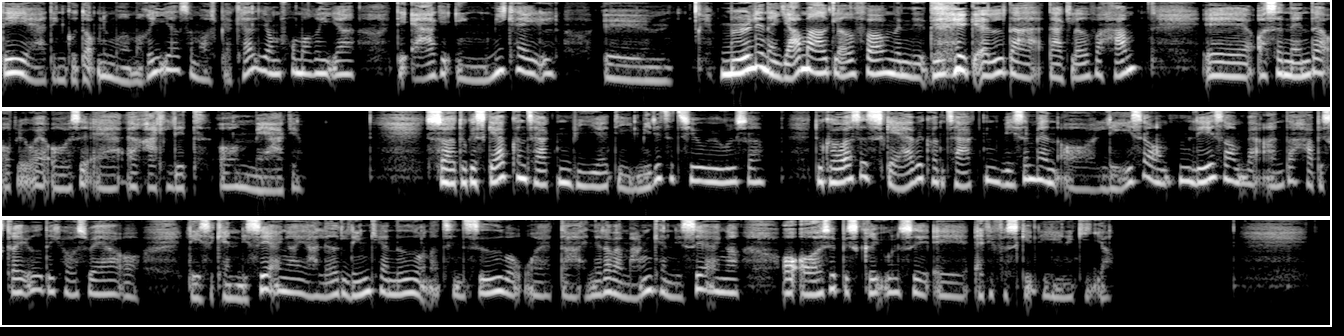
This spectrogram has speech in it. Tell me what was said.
Det er den guddommelige moder Maria, som også bliver kaldt Jomfru Maria. Det er ærkeengel Michael. Øh, Møllen er jeg meget glad for, men øh, det er ikke alle, der, der er glade for ham. Øh, og Sananda oplever jeg også er, er ret let at mærke. Så du kan skærpe kontakten via de meditative øvelser, du kan også skærpe kontakten ved simpelthen at læse om dem, læse om, hvad andre har beskrevet. Det kan også være at læse kanaliseringer. Jeg har lavet et link hernede under til en side, hvor der netop er mange kanaliseringer, og også beskrivelse af, af de forskellige energier.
